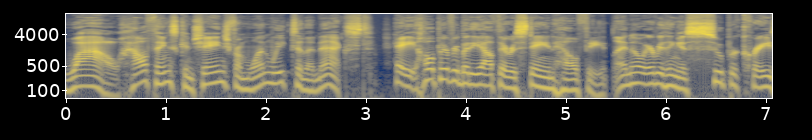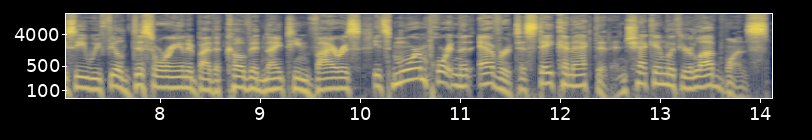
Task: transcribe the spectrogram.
Wow, how things can change from one week to the next. Hey, hope everybody out there is staying healthy. I know everything is super crazy. We feel disoriented by the COVID 19 virus. It's more important than ever to stay connected and check in with your loved ones.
